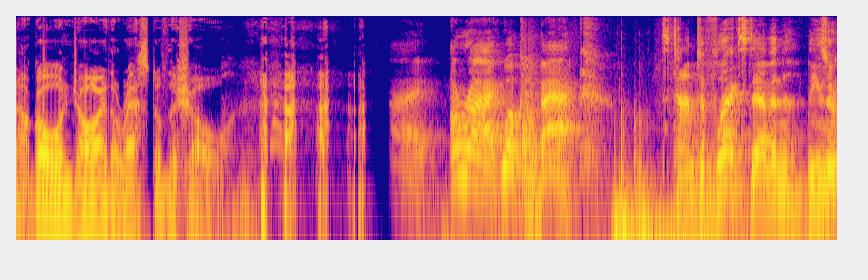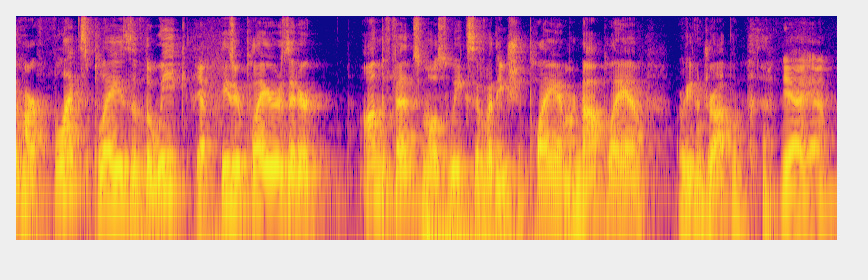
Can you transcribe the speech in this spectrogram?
Now go enjoy the rest of the show. Alright, all right, welcome back. It's time to flex, Devin. These are our flex plays of the week. Yep. These are players that are on the fence most weeks of whether you should play them or not play them or even drop them. Yeah, yeah.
